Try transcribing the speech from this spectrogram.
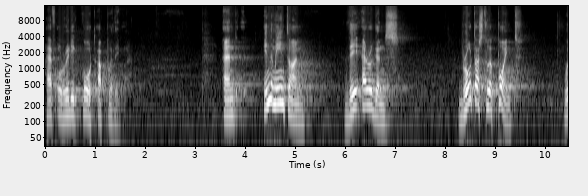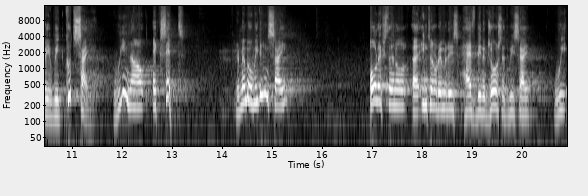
have already caught up with him. And in the meantime, their arrogance brought us to a point where we could say, we now accept. Remember, we didn't say all external, uh, internal remedies have been exhausted. We say we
